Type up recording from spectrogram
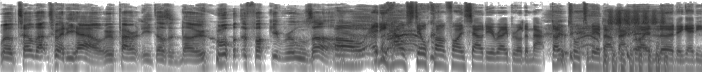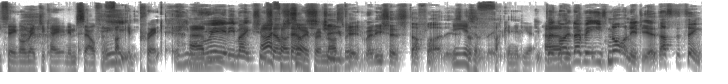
Well, tell that to Eddie Howe, who apparently doesn't know what the fucking rules are. Oh, Eddie Howe still can't find Saudi Arabia on the map. Don't talk to me about that guy learning anything or educating himself, a He- fucking prick. He Um, really makes I himself felt sorry sound for him last stupid when he says stuff like this. He is a doesn't fucking idiot. But Um, like, no, but he's not an idiot. That's the thing.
